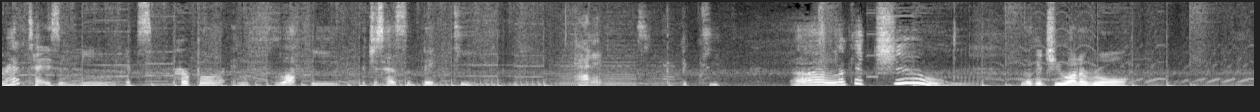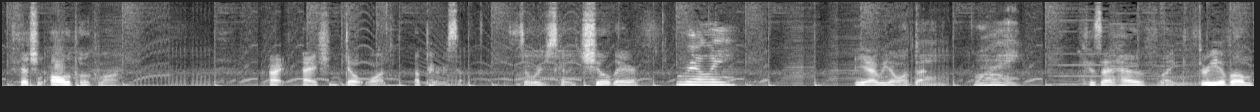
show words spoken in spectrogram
Rattata isn't mean. It's purple and fluffy. It just has the big teeth. Got it. The big teeth. Oh, look at you! Look at you on a roll. Catching all the Pokemon. Alright, I actually don't want a Parasect. So we're just gonna chill there. Really? Yeah, we don't want that. Why? Because I have like three of them,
